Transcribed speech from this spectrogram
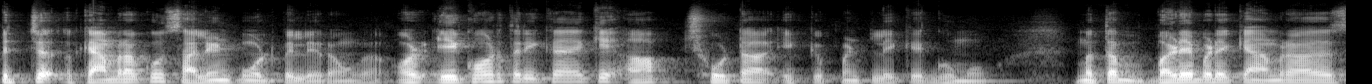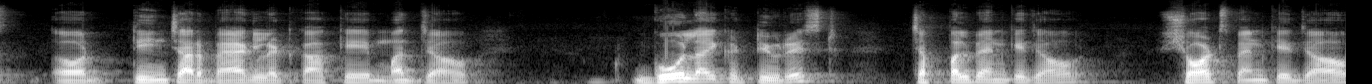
पिक्चर कैमरा को साइलेंट मोड पे ले रहा हूँ और एक और तरीका है कि आप छोटा इक्विपमेंट लेके घूमो। मतलब बड़े बड़े कैमराज और तीन चार बैग लटका के मत जाओ। गो लाइक अ टूरिस्ट चप्पल पहन के जाओ शॉर्ट्स पहन के जाओ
